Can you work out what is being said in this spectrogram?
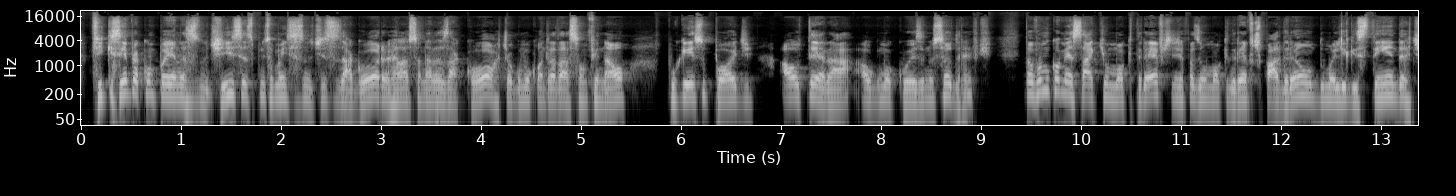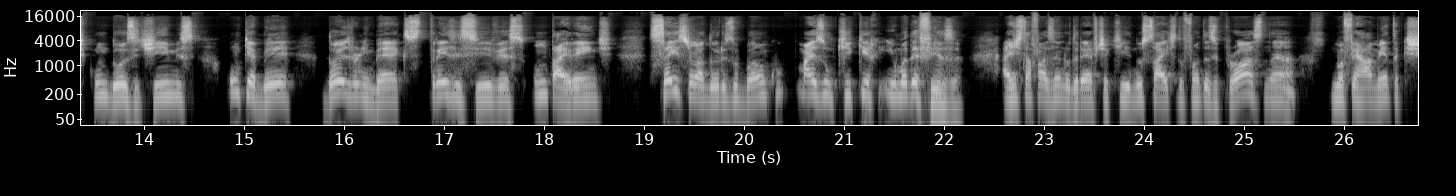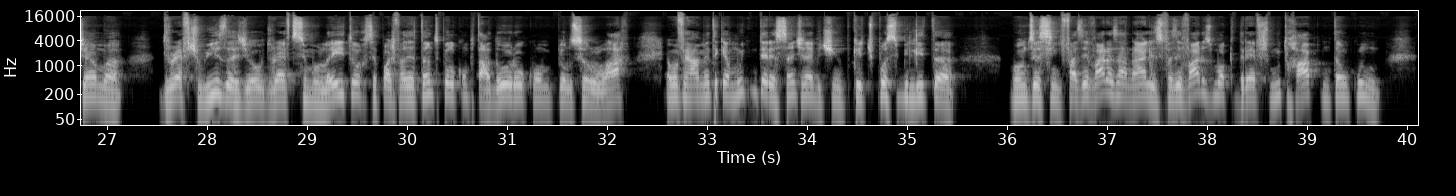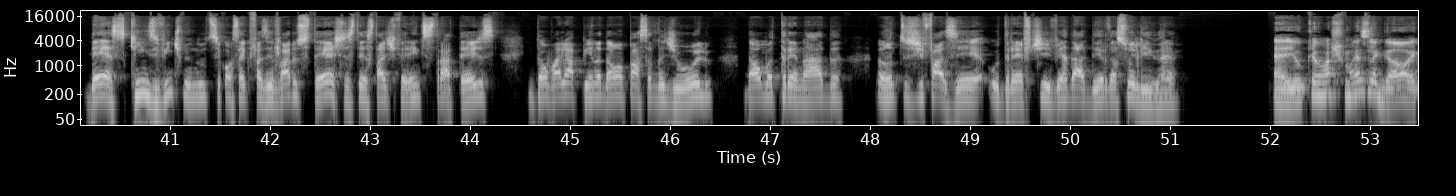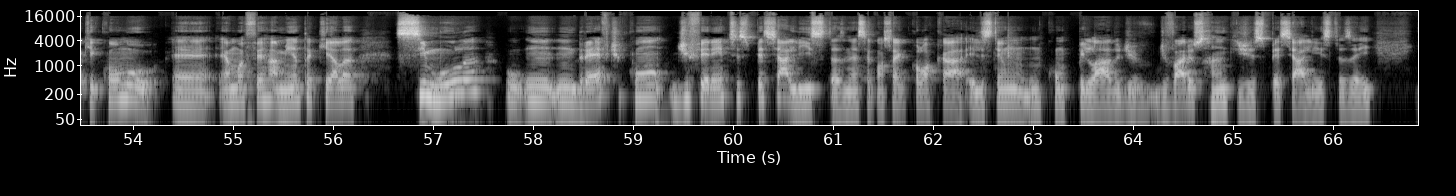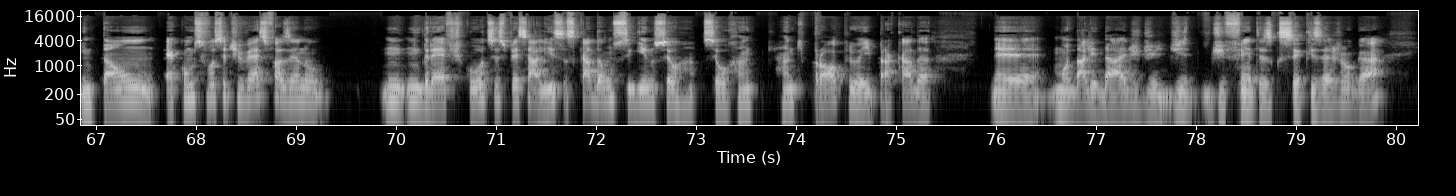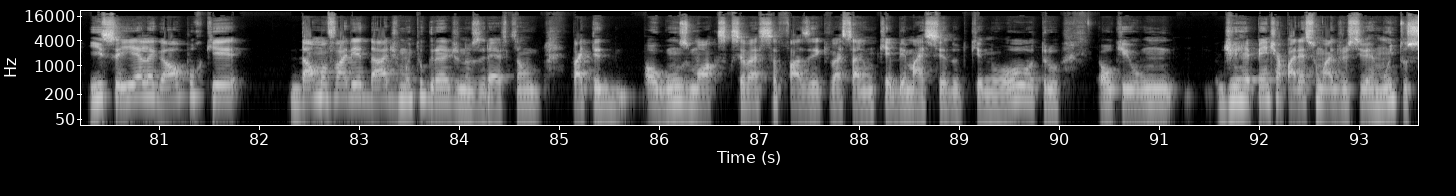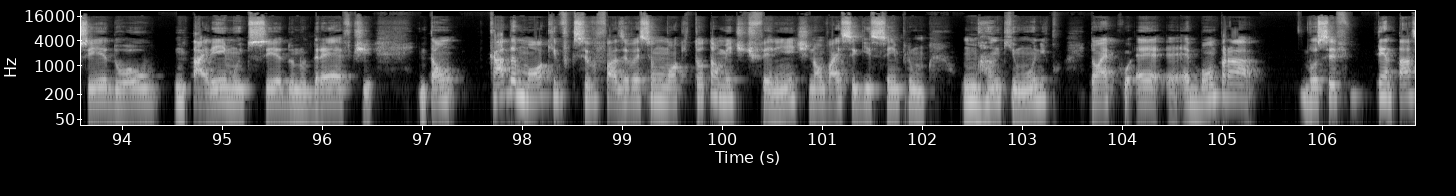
fique sempre acompanhando essas notícias, principalmente essas notícias agora relacionadas a corte, alguma contratação final, porque isso pode alterar alguma coisa no seu draft. Então vamos começar aqui um mock draft, a gente vai fazer um mock draft padrão de uma liga standard com 12 times, um QB, dois running backs, três receivers, um tight end, seis jogadores do banco, mais um kicker e uma defesa. A gente está fazendo o draft aqui no site do Fantasy Pros, né? Uma ferramenta que chama Draft Wizard ou Draft Simulator. Você pode fazer tanto pelo computador ou como pelo celular. É uma ferramenta que é muito interessante, né, Vitinho? Porque te possibilita, vamos dizer assim, fazer várias análises, fazer vários mock drafts muito rápido. Então, com 10, 15, 20 minutos, você consegue fazer vários testes, testar diferentes estratégias. Então, vale a pena dar uma passada de olho, dar uma treinada antes de fazer o draft verdadeiro da sua liga, né? É, e o que eu acho mais legal é que como é, é uma ferramenta que ela simula um, um, draft com diferentes especialistas, né? Você consegue colocar, eles têm um, um compilado de, de vários rankings de especialistas aí. Então, é como se você estivesse fazendo um, um, draft com outros especialistas, cada um seguindo seu, seu rank, rank próprio aí para cada é, modalidade de, de, de fantasy que você quiser jogar. Isso aí é legal porque dá uma variedade muito grande nos drafts. Então, vai ter alguns mocks que você vai fazer que vai sair um QB mais cedo do que no outro, ou que um de repente aparece um wide receiver muito cedo, ou um Tyrene muito cedo no draft. Então, cada mock que você vai fazer vai ser um mock totalmente diferente, não vai seguir sempre um, um ranking único. Então, é, é, é bom para você tentar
